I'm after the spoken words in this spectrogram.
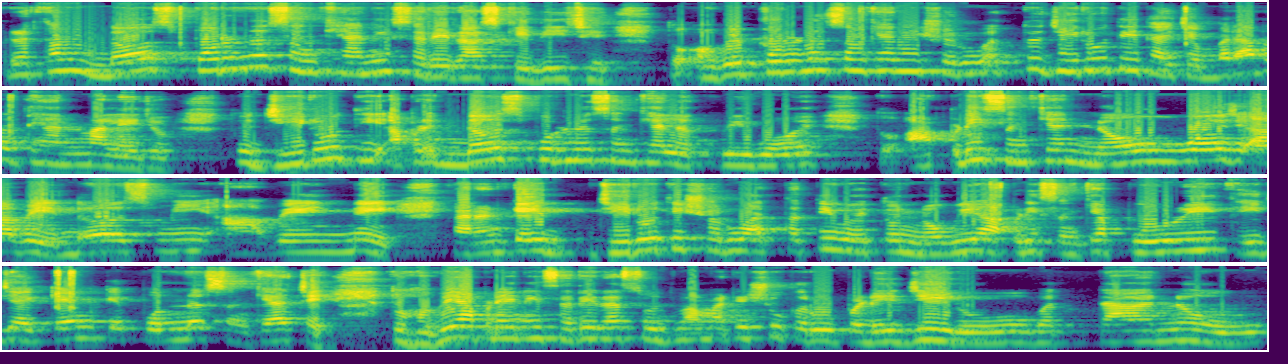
પ્રથમ દસ પૂર્ણ સંખ્યાની સરેરાશ કીધી છે. તો હવે પૂર્ણ સંખ્યાની શરૂઆત તો જીરોથી થાય છે. બરાબર? ધ્યાનમાં લેજો. તો જીરોથી આપણે દસ પૂર્ણ સંખ્યા લખવી હોય, તો આપણી સંખ્યા નવ જ આવે. દસમી આવે નહીં. કારણ કે જીરોથી શરૂઆત થતી હોય તો નવી આપણી સંખ્યા પૂરી થઈ જાય. કેમ કે પૂર્ણ સંખ્યા છે. તો હવે આપણે એની સરેરાશ શોધવા માટે શું કરવું પડે? જીરો વત્તા નવ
